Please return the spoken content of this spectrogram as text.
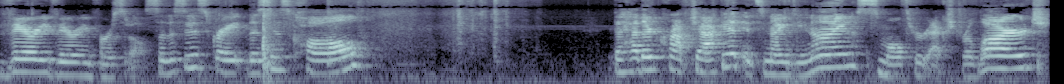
Very, very versatile. So this is great. This is called the Heather Crop Jacket. It's 99, small through extra large.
